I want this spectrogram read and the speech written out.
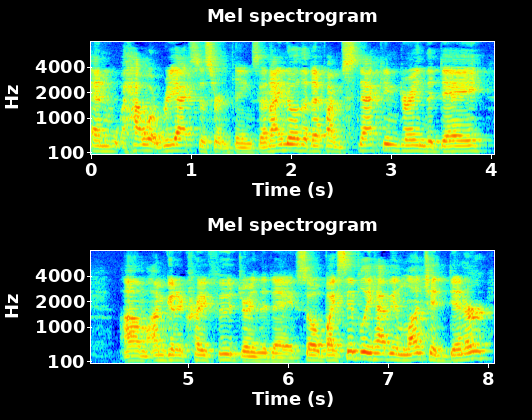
and how it reacts to certain things. And I know that if I'm snacking during the day, um, I'm going to crave food during the day. So by simply having lunch and dinner,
